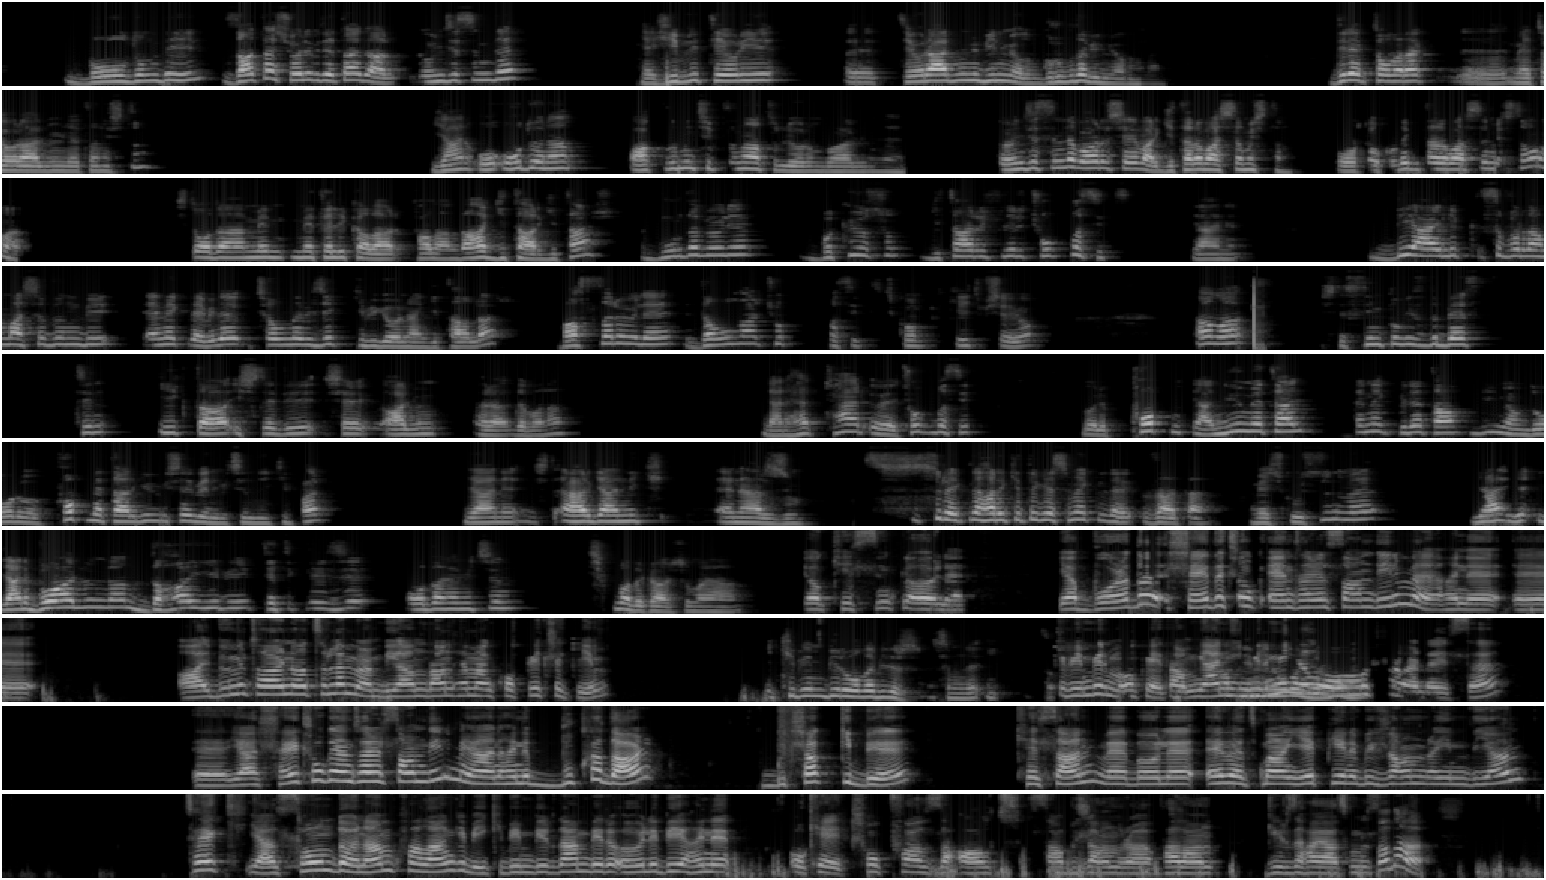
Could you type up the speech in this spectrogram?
boğuldum değil. Zaten şöyle bir detay da var. Öncesinde ya, hibrit teoriyi e, teori albümünü bilmiyordum. Grubu da bilmiyordum ben. Direkt olarak e, Meteor albümüyle tanıştım. Yani o, o dönem aklımın çıktığını hatırlıyorum bu albümde. Öncesinde bu arada şey var. Gitara başlamıştım. Ortaokulda gitara başlamıştım ama işte o dönem Metallica'lar falan daha gitar gitar. Burada böyle bakıyorsun gitar riffleri çok basit. Yani bir aylık sıfırdan başladığın bir emekle bile çalınabilecek gibi görünen gitarlar. Basslar öyle, davullar çok basit, hiç komplike hiçbir şey yok. Ama işte Simple is the Best'in ilk daha işlediği şey albüm herhalde bana. Yani her, her öyle çok basit. Böyle pop yani new metal demek bile tam bilmiyorum doğru mu? Pop metal gibi bir şey benim için Linkin Park. Yani işte ergenlik enerjim. Sürekli harekete geçmekle zaten meşgulsün ve yani, yani bu albümden daha iyi bir tetikleyici o dönem için çıkmadı karşıma ya. Yok kesinlikle öyle. Ya bu arada şey de çok enteresan değil mi? Hani e, albümün tarihini hatırlamıyorum. Bir yandan hemen kopya çekeyim. 2001 olabilir. Şimdi 2001 mi? Okey tamam. Yani 20 yıl olmuş neredeyse. Ee, ya şey çok enteresan değil mi yani? Hani bu kadar bıçak gibi kesen ve böyle evet ben yepyeni bir janrayım diyen tek yani son dönem falan gibi 2001'den beri öyle bir hani okey çok fazla alt subjanra falan girdi hayatımıza da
